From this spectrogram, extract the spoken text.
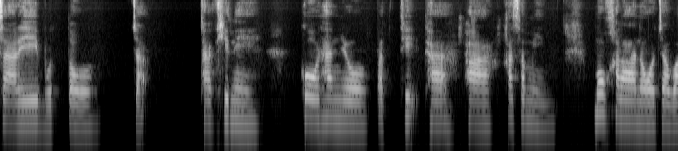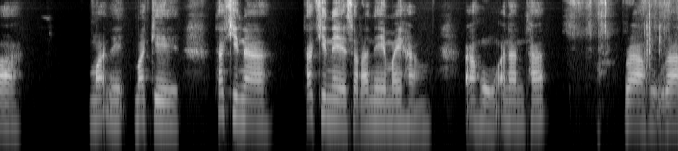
สารีบุตโตจะทักคิเนโกทัญโยปัตถิทาภาคัสมิงโมคคลาโนจวา มะเนมะเกทักคินาทักคิเนสารเนไมหังอาหงอนันทะราหุรา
